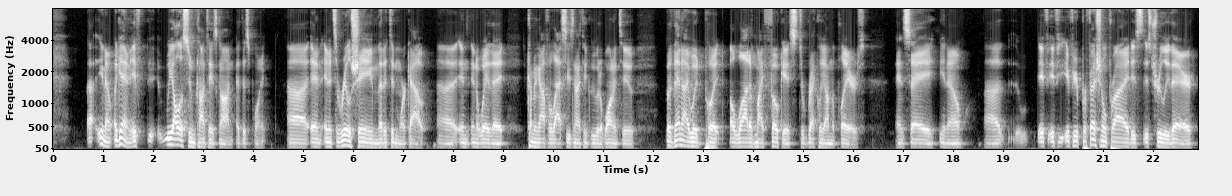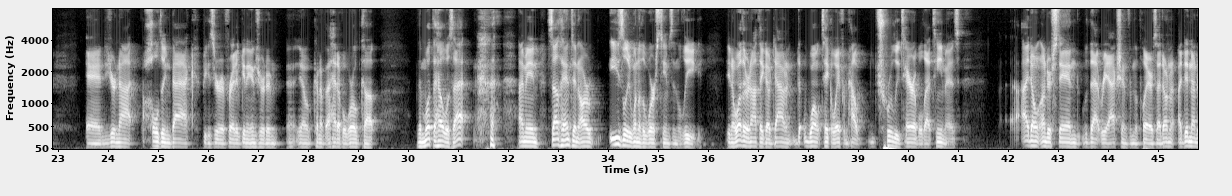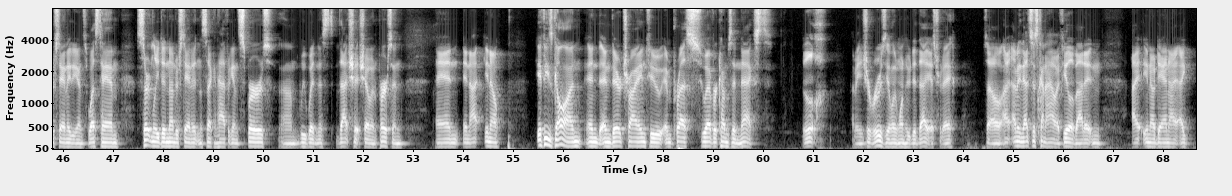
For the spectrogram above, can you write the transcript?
uh, you know, again, if we all assume Conte's gone at this point, uh, and and it's a real shame that it didn't work out uh, in in a way that coming off of last season, I think we would have wanted to. But then I would put a lot of my focus directly on the players and say, you know, uh, if if if your professional pride is is truly there, and you're not holding back because you're afraid of getting injured and uh, you know, kind of ahead of a World Cup, then what the hell was that? I mean, Southampton are easily one of the worst teams in the league you know, whether or not they go down won't take away from how truly terrible that team is. I don't understand that reaction from the players. I don't. I didn't understand it against West Ham. Certainly didn't understand it in the second half against Spurs. Um, we witnessed that shit show in person, and and I, you know, if he's gone and and they're trying to impress whoever comes in next, ugh. I mean, Giroud's the only one who did that yesterday. So I, I mean, that's just kind of how I feel about it. And I, you know, Dan, I, I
